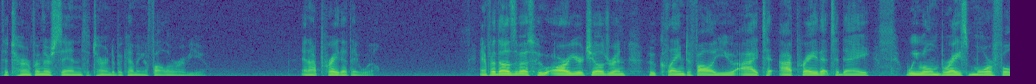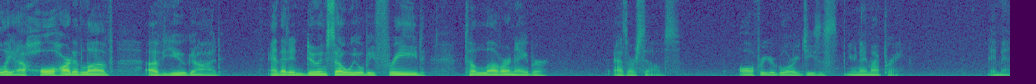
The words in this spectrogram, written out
to turn from their sin, to turn to becoming a follower of you. And I pray that they will. And for those of us who are your children, who claim to follow you, I, t- I pray that today we will embrace more fully a wholehearted love of you, God and that in doing so we will be freed to love our neighbor as ourselves. All for your glory, Jesus. In your name I pray. Amen.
